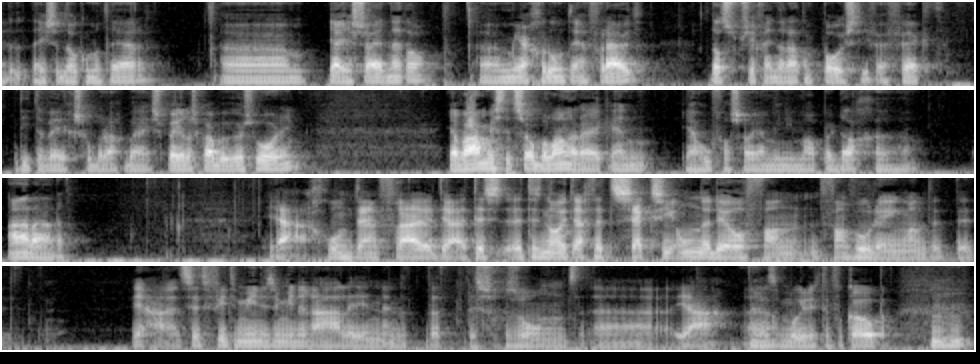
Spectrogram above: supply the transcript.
de, deze documentaire. Um, ja, je zei het net al, meer groente en fruit. Dat is op zich inderdaad een positief effect die teweeg is gebracht bij spelers qua bewustwording. Ja, waarom is dit zo belangrijk en ja, hoeveel zou je minimaal per dag aanraden? Ja, groente en fruit, ja, het, is, het is nooit echt het sexy onderdeel van, van voeding. Want het, het, ja, het zit vitamines en mineralen in en dat, dat is gezond. Uh, ja, ja, dat is moeilijk te verkopen. Mm -hmm.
